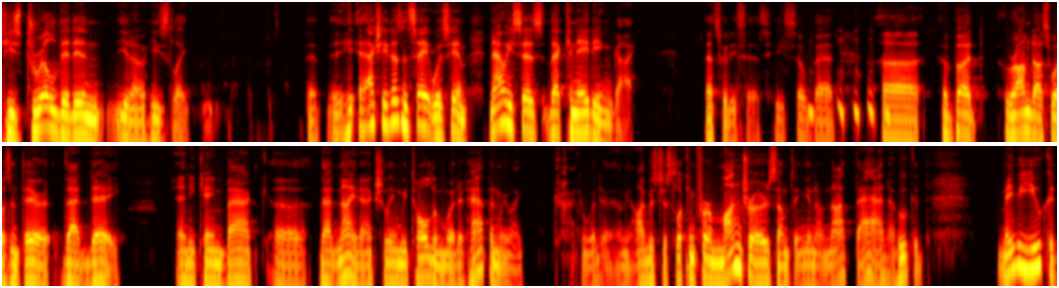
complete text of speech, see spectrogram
he's drilled it in. You know, he's like that. He, actually, he doesn't say it was him. Now he says that Canadian guy. That's what he says. He's so bad. uh, but Ram Dass wasn't there that day, and he came back uh, that night actually, and we told him what had happened. We like. God, what? I mean, I was just looking for a mantra or something, you know, not that. Who could? Maybe you could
